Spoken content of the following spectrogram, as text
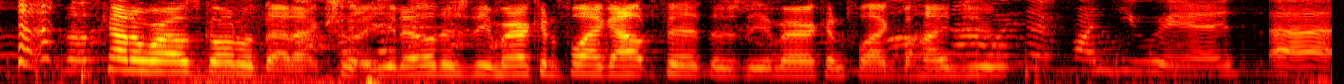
that's kind of where I was going with that, actually. You know, there's the American flag outfit, there's the American flag oh, behind no, you. I don't find you weird. Uh,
